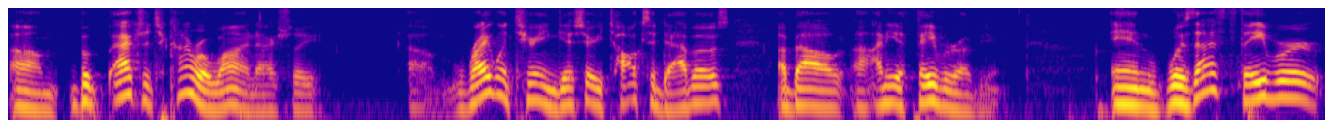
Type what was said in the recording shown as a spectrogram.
Um, but actually, to kind of rewind, actually, um, right when Tyrion gets there, he talks to Davos about, uh, "I need a favor of you." And was that favor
